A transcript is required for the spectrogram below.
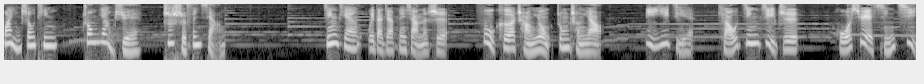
欢迎收听中药学知识分享。今天为大家分享的是妇科常用中成药第一节调经剂之活血行气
